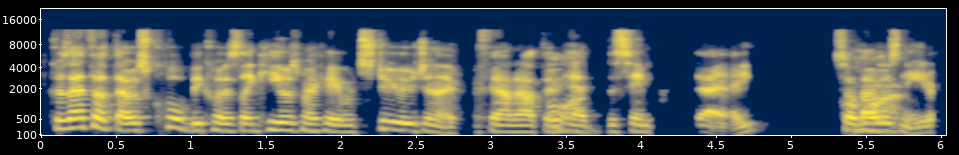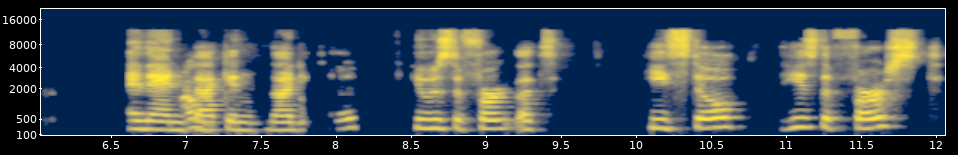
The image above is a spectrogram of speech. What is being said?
Because I thought that was cool because like he was my favorite stooge and I found out they Oh, had the same day. So Oh, that was neat. And then back in 92, he was the first that's he's still he's the first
